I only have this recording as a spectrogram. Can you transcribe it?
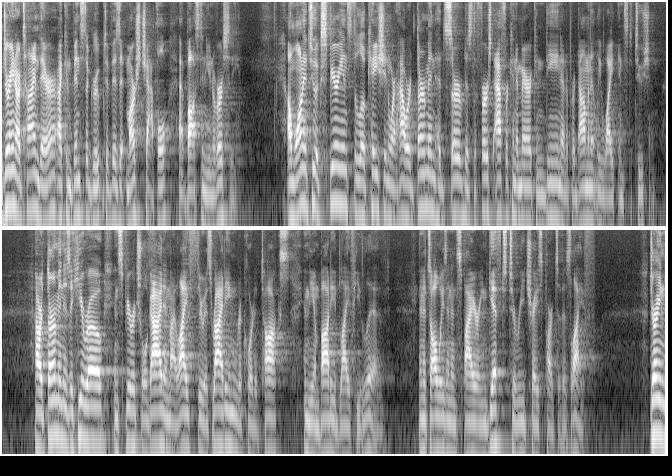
During our time there, I convinced the group to visit Marsh Chapel at Boston University. I wanted to experience the location where Howard Thurman had served as the first African American dean at a predominantly white institution. Howard Thurman is a hero and spiritual guide in my life through his writing, recorded talks, in the embodied life he lived. And it's always an inspiring gift to retrace parts of his life. During,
